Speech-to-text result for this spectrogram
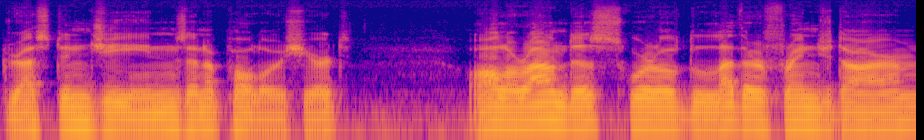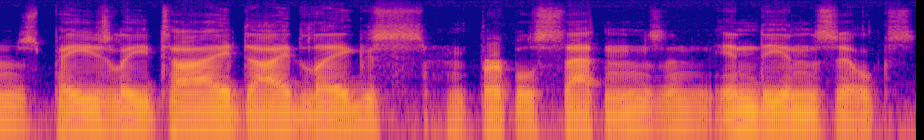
dressed in jeans and a polo shirt. All around us swirled leather fringed arms, paisley tie dyed legs, purple satins, and Indian silks.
